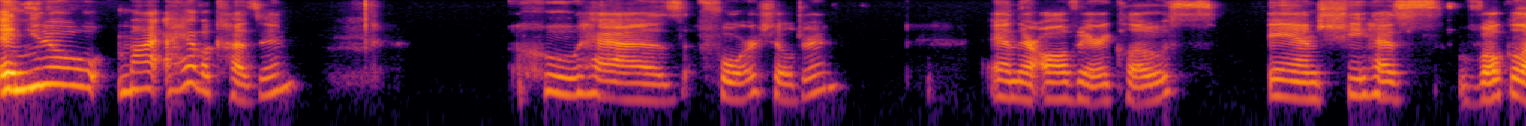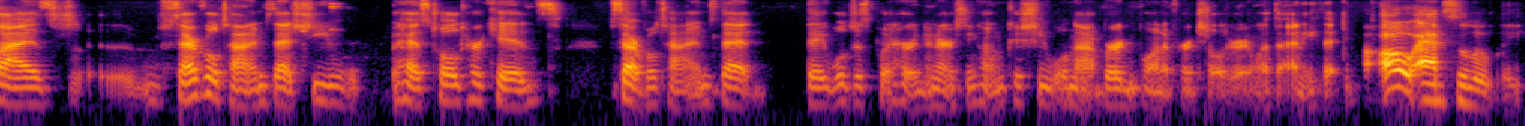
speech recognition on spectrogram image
And you know, my I have a cousin who has four children and they're all very close and she has vocalized uh, several times that she has told her kids several times that they will just put her in a nursing home because she will not burden one of her children with anything. oh absolutely.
